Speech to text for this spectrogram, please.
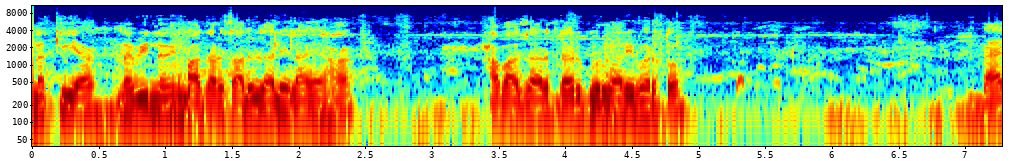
नक्की या. नवीन नवीन बाजार चालू झालेला आहे हा. हा बाजार दर गुरुवारी भरतो. बॅग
